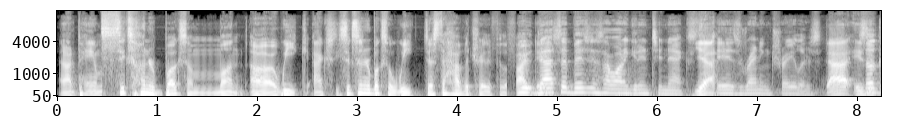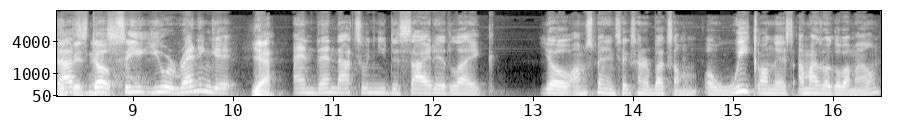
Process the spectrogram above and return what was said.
And I'd pay him six hundred bucks a month, uh, a week actually, six hundred bucks a week just to have a trailer for the five Dude, days. that's a business I want to get into next. Yeah. Is renting trailers. that is so a good that's business. dope. So you, you were renting it, yeah, and then that's when you decided, like, yo, I'm spending 600 bucks a, a week on this. I might as well go buy my own.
